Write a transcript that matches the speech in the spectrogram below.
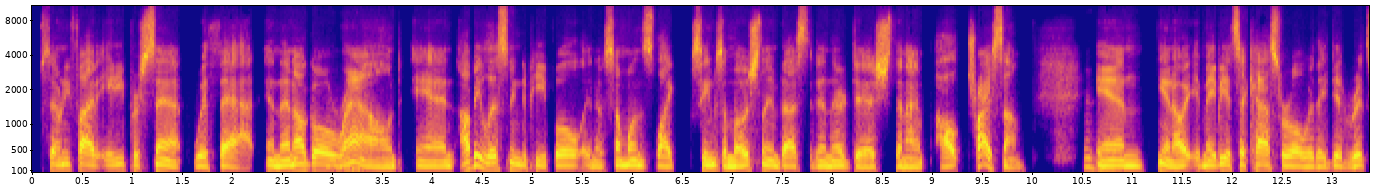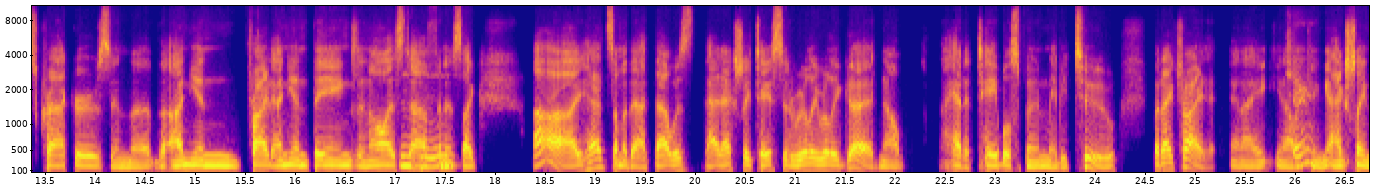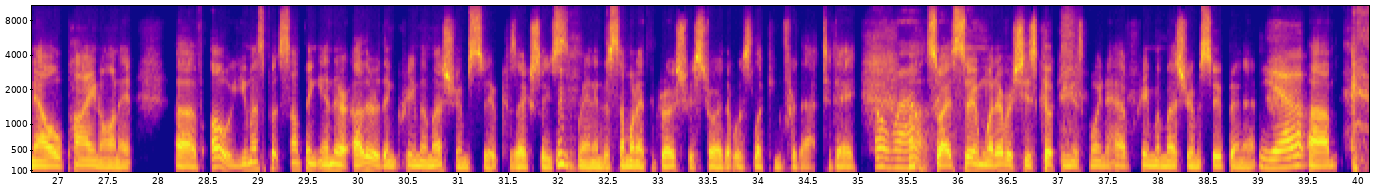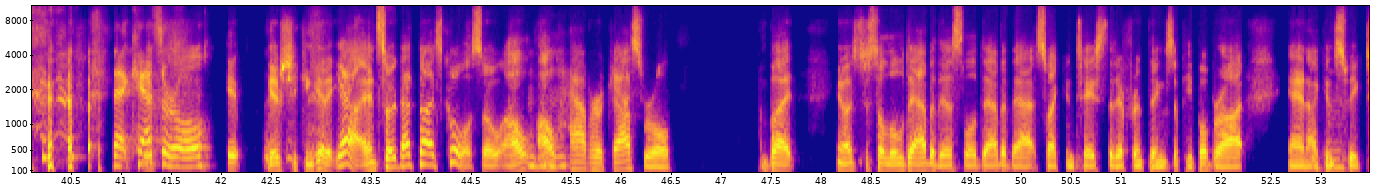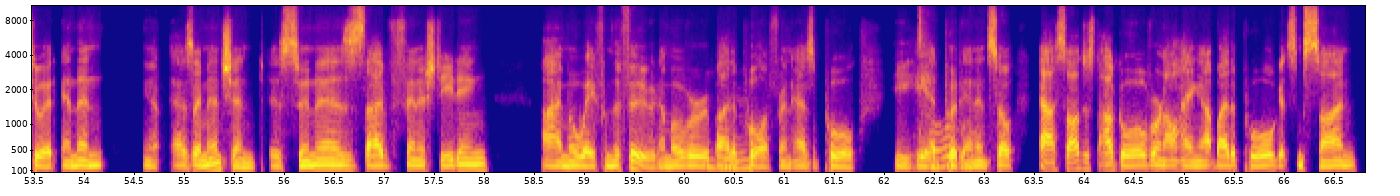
75 80% with that and then i'll go Mhm. around and i'll be listening to people and if someone's like seems emotionally invested in their dish then I'm, i'll try some Mhm. and you know it, maybe it's a casserole where they did ritz crackers and the the onion fried onion things and all that stuff and Mhm. it's like ah, I had some of that. That was that actually tasted really, really good. Now I had a tablespoon, maybe two, but I tried it and I, you know, sure. can actually now opine on it of, oh, you must put something in there other than cream of mushroom soup. Cause I actually mm. ran into someone at the grocery store that was looking for that today. Oh, wow. Uh, so I assume whatever she's cooking is going to have cream of mushroom soup in it. Yeah. Um, that casserole. If, if, if, she can get it. Yeah. And so that, that's cool. So I'll, mm-hmm. I'll have her casserole, but you know, it's just a little dab of this, a little dab of that, so I can taste the different things that people brought, and I can mm-hmm. speak to it. And then, you know, as I mentioned, as soon as I've finished eating, I'm away from the food. I'm over mm-hmm. by the mm-hmm. pool. A friend has a pool he he had put in, and so yeah, so I'll just I'll go over and I'll hang out by the pool, get some sun,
